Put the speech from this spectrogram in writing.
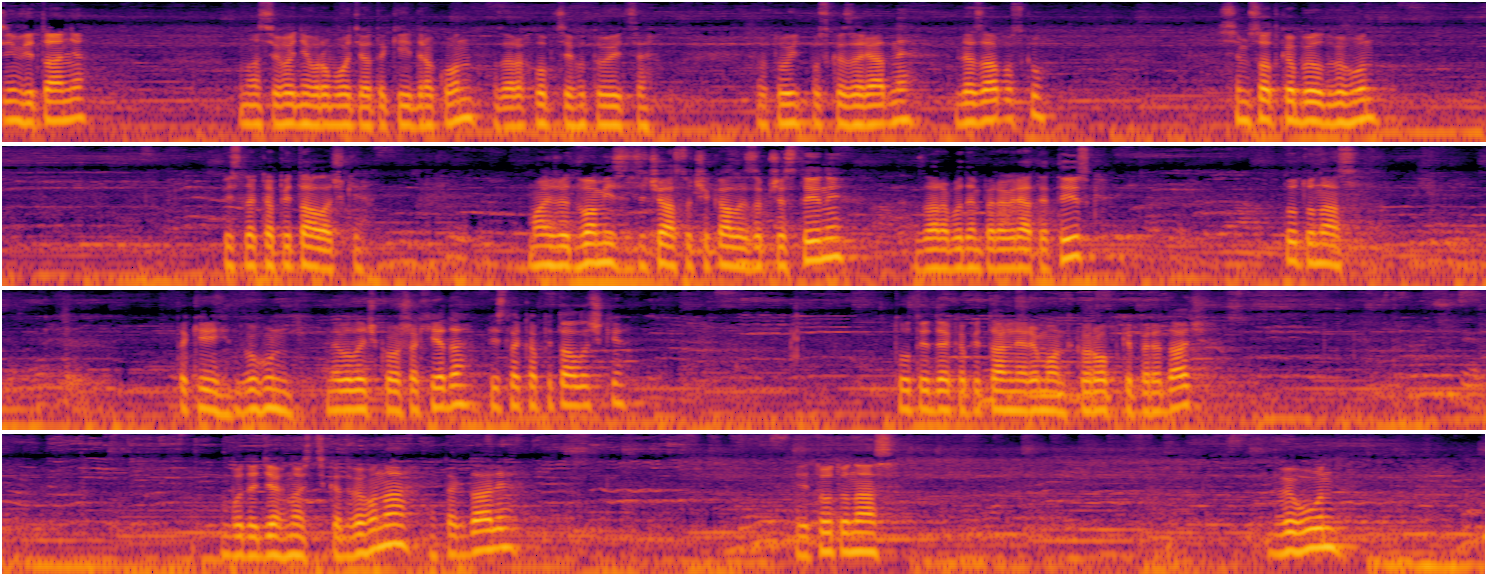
Всім вітання. У нас сьогодні в роботі отакий дракон. Зараз хлопці готуються, готують пускозарядне для запуску. 700 кобил двигун. Після капіталочки. Майже два місяці часу чекали запчастини. Зараз будемо перевіряти тиск. Тут у нас такий двигун невеличкого шахеда після капіталочки. Тут іде капітальний ремонт коробки передач. Буде діагностика двигуна і так далі. І тут у нас двигун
